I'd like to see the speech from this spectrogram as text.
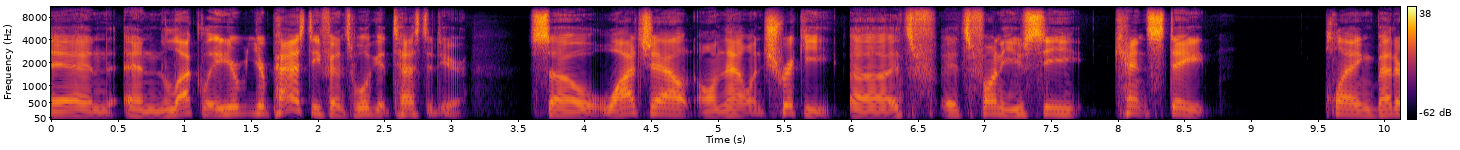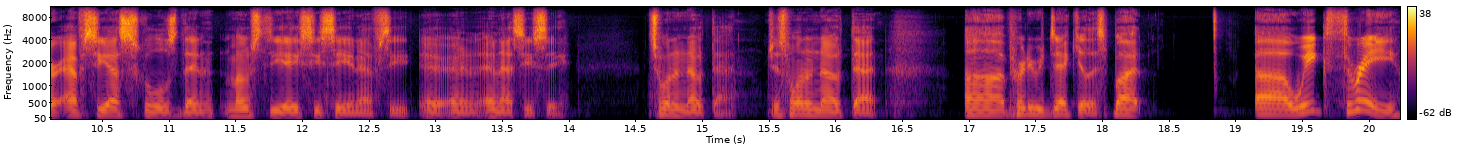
and and luckily your your pass defense will get tested here. So watch out on that one. Tricky. Uh, it's it's funny you see Kent State playing better FCS schools than most the ACC and FC uh, and, SEC. Just want to note that. Just want to note that. Uh, pretty ridiculous, but uh, week three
